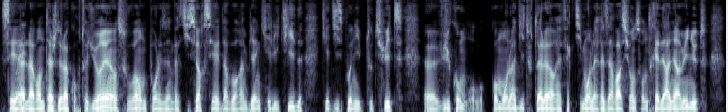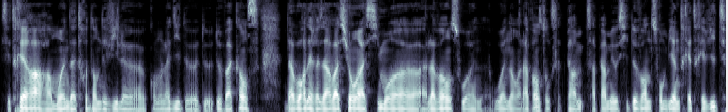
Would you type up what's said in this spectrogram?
C'est euh, l'avantage de la courte durée. Hein, souvent pour les investisseurs, c'est d'avoir un bien qui est liquide, qui est disponible tout de suite. vu comme, comme on l'a dit tout à l'heure, effectivement les réservations sont très dernière minute. C'est très rare, à moins d'être dans des villes, comme on l'a dit, de, de, de vacances, d'avoir des réservations à six mois à l'avance ou, ou un an à l'avance. Donc ça, permet, ça permet aussi de vendre son bien très très vite.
